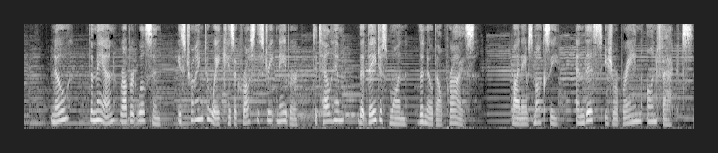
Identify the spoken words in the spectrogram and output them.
No, the man, Robert Wilson, is trying to wake his across the street neighbor to tell him that they just won the Nobel Prize. My name's Moxie, and this is your Brain on Facts.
